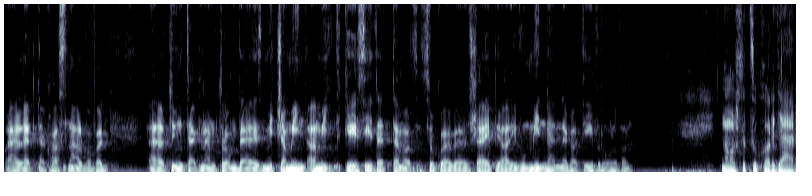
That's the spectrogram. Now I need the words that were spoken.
el lettek használva, vagy eltűntek, nem tudom, de ez mit, csak mind, amit készítettem, az cukor, sejpi archívum minden negatívról van. Na most a cukorgyár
